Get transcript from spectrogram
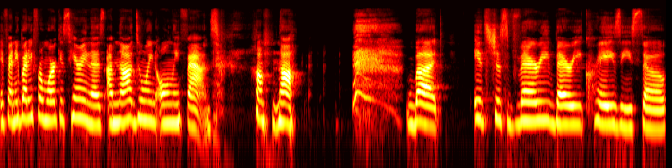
if anybody from work is hearing this i'm not doing OnlyFans. I'm not. But it's just very very crazy so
